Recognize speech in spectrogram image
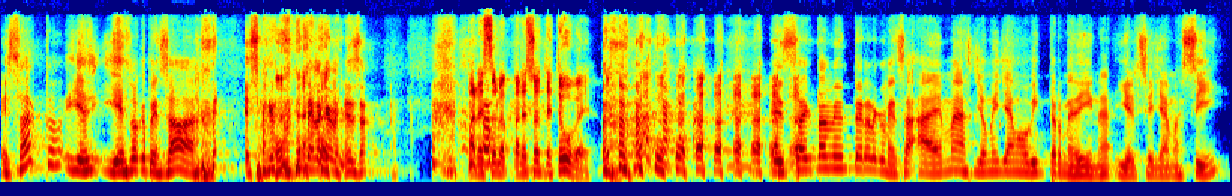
Exacto, y es, y es lo que pensaba. Exactamente lo que pensaba. Para eso, lo- para eso te tuve. Exactamente era lo que pensaba. Además, yo me llamo Víctor Medina y él se llama así,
